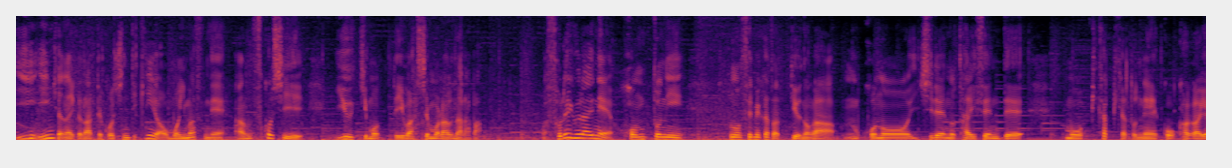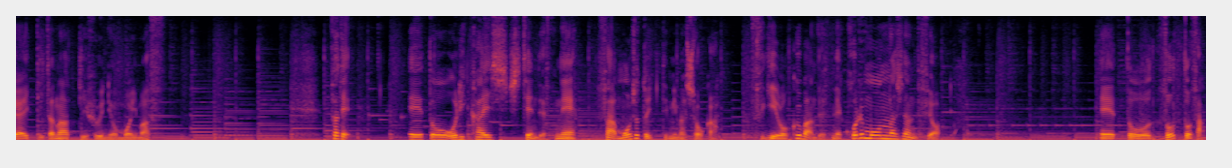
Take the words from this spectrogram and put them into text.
いいいんじゃないかなって個人的には思いますね。あの少し勇気持って言わせてもらうならば。それぐらいね本当にこの攻め方っていうのがこの一連の対戦でもうピカピカとねこう輝いていたなっていうふうに思いますさてえーと、折り返し地点ですねさあもうちょっと行ってみましょうか次6番ですねこれも同じなんですよえっ、ー、とゾットさん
